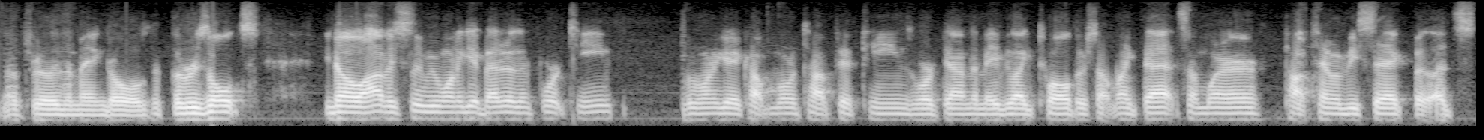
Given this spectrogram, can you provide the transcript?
That's really the main goals. If the results, you know, obviously we want to get better than 14th. We want to get a couple more top 15s, work down to maybe like 12th or something like that somewhere. Top 10 would be sick, but that's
